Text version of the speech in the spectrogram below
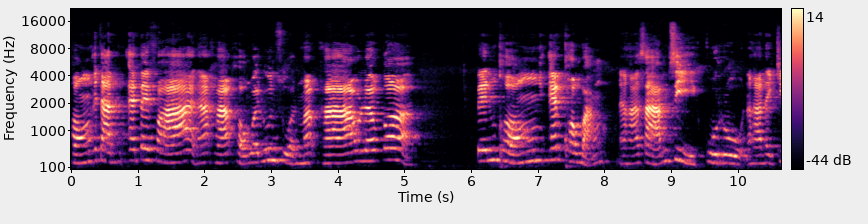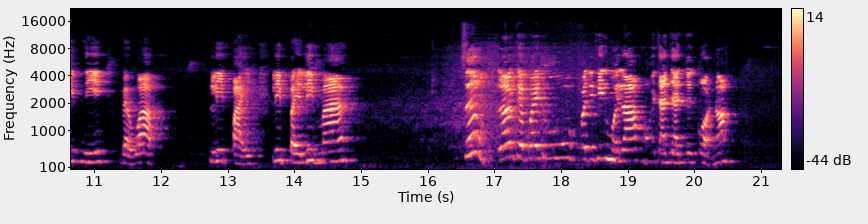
ของอาจารย์แอดไตฟ้านะคะ ของวัยรุ่นสวนมะพร้าว แล้วก็เป็นของแอดความหวัง นะคะสามสี่กูรูนะคะในคลิปนี้แบบว่ารีบไป รีบไปรีบมา ซึ่งเราจะไปดูปฏิทินหวยลาวของอาจารย์ยันกันก่อนเนาะป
